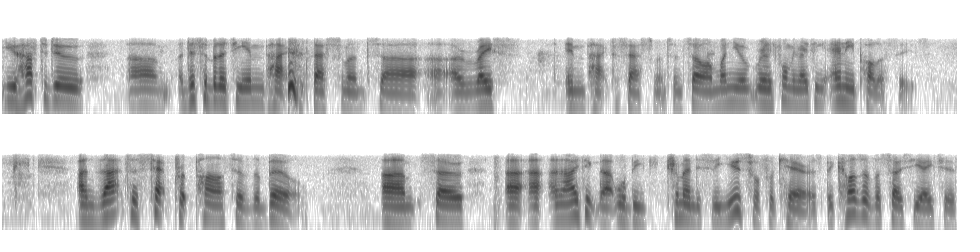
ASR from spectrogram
you have to do um, a disability impact assessment, uh, a race impact assessment, and so on when you're really formulating any policies, and that's a separate part of the bill. Um, so uh, uh, and I think that will be tremendously useful for carers because of associative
